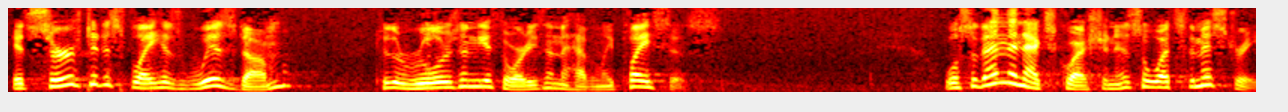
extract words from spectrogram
it served to display his wisdom to the rulers and the authorities in the heavenly places. Well, so then the next question is so what's the mystery?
